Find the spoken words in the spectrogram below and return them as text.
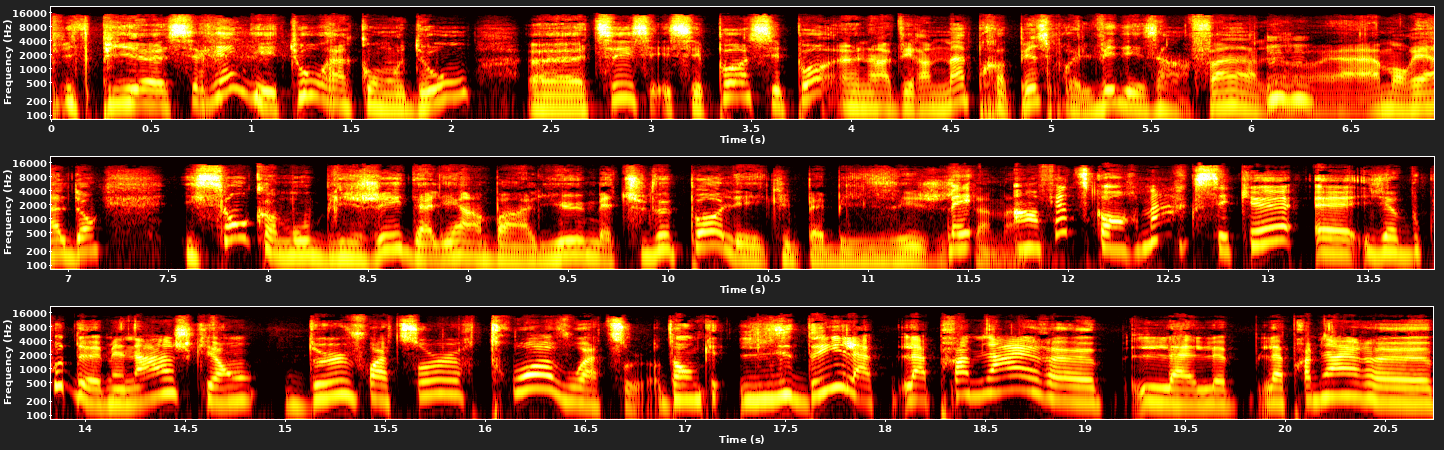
Puis, puis euh, c'est rien que des tours à condo. Euh, tu sais, c'est pas, c'est pas un environnement propice pour élever des enfants mhm. à Montréal. Donc, ils sont comme obligés d'aller en banlieue, mais tu veux pas les culpabiliser, justement. en fait, ce qu'on remarque, c'est que euh, il y a beaucoup de ménages qui ont deux voitures, trois voitures. Donc, l'idée, la, première, euh, la, première euh,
